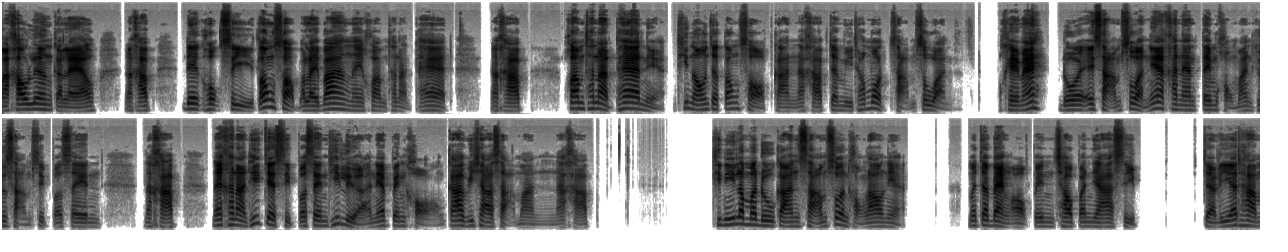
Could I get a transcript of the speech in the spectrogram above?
มาเข้าเรื่องกันแล้วนะครับ เด็ก 64 ต้องสอบอะไรบ้างในความถนัดแพทย์นะครับ ความถนัดแพทย์เนี่ยที่น้องจะต้องสอบกันนะครับ จะมีทั้งหมด 3 ส่วนโอเคไหมโดยไอ้สส่วนเนี่ยคะแนนเต็มของมันคือ 30%นะครับ ในขณะที่ 70%ที่เหลืออันเนี้ยเป็นของ 9 วิชาสามัญนนะครับ ทีนี้เรามาดูการ3ส่วนของเราเนี่ย มันจะแบ่งออกเป็นชาวปัญญา 10 จริยธรรม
